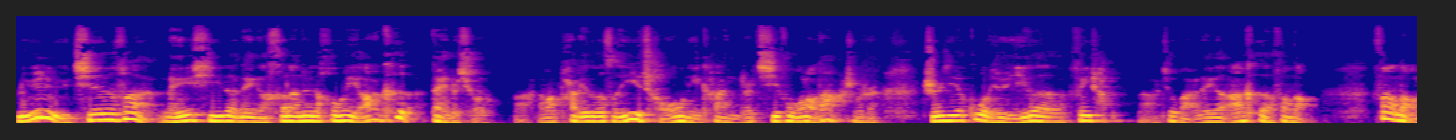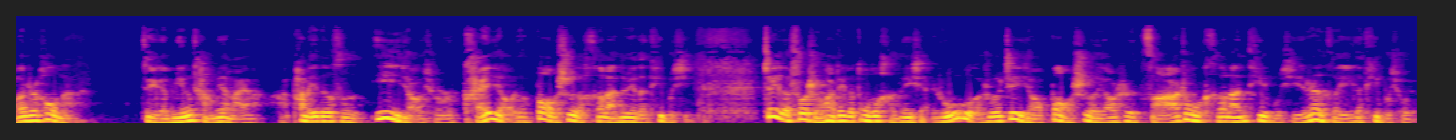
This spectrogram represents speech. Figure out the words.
屡屡侵犯梅西的那个荷兰队的后卫阿克带着球啊，那么帕雷德斯一瞅，你看你这欺负我老大是不是？直接过去一个飞铲啊，就把这个阿克放倒。放倒了之后呢，这个名场面来了啊，帕雷德斯一脚球抬脚就爆射荷兰队的替补席。这个说实话，这个动作很危险。如果说这脚爆射要是砸中荷兰替补席任何一个替补球员，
